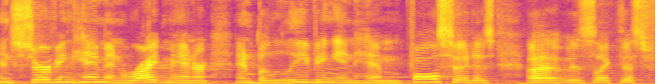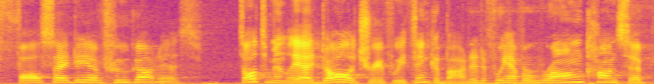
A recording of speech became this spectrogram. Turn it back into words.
and serving Him in right manner and believing in Him. Falsehood is, uh, is like this false idea of who God is. It's ultimately idolatry if we think about it. If we have a wrong concept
